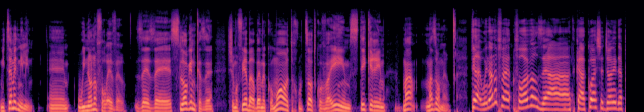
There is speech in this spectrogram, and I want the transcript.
מצמד מילים. וינונה פוראבר. זה, זה סלוגן כזה שמופיע בהרבה מקומות, חולצות, כובעים, סטיקרים. מה, מה זה אומר? תראה, וינונה פוראבר זה הקעקוע שג'וני דפ,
